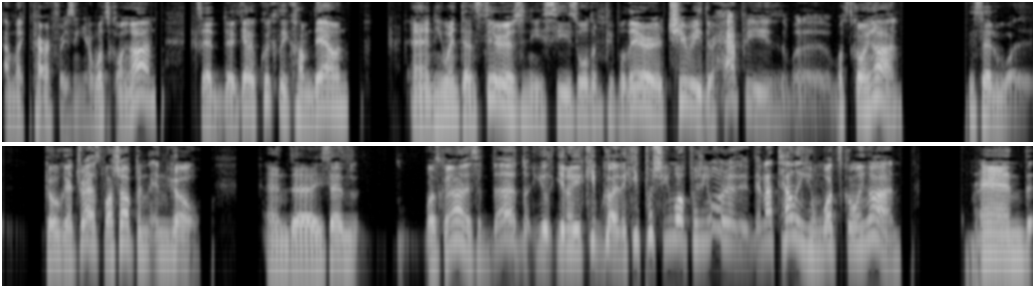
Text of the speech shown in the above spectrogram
I'm like paraphrasing here what's going on he said uh, get up quickly come down and he went downstairs and he sees all different people there cheery they're happy what's going on he said go get dressed wash up and, and go and uh, he said what's going on They said you, you know you keep going they keep pushing him up pushing him up they're not telling him what's going on right. and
